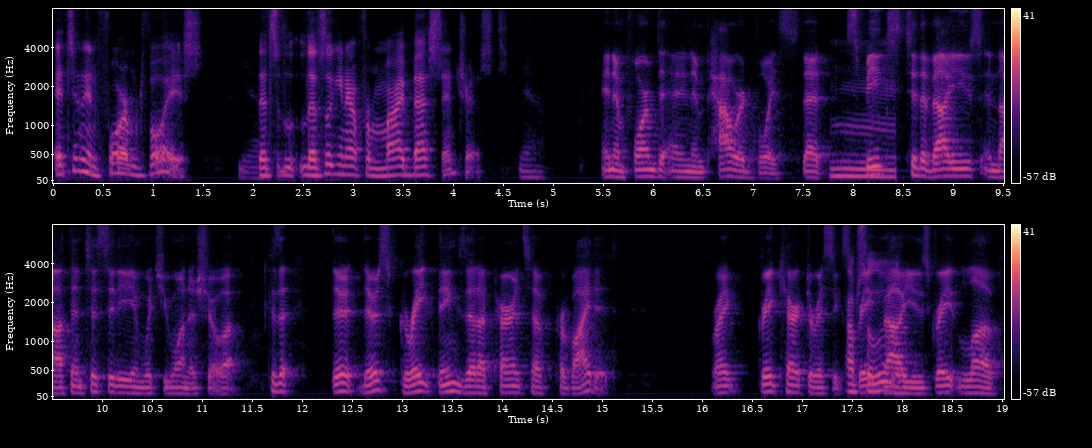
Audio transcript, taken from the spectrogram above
it's an informed voice yeah. that's that's looking out for my best interests. Yeah. An informed and an empowered voice that mm. speaks to the values and the authenticity in which you want to show up. Because there, there's great things that our parents have provided, right? Great characteristics, Absolutely. great values, great love.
